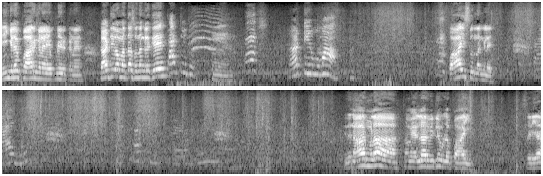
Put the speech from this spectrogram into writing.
நீங்களே பாருங்களேன் எப்படி இருக்குன்னு. காட்டிடுவோம் மத்தா சொந்தங்களுக்கு? பாய் சொந்தங்களே. இது நார்மலா நம்ம எல்லார் வீட்லயும் உள்ள பாய். சரியா?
